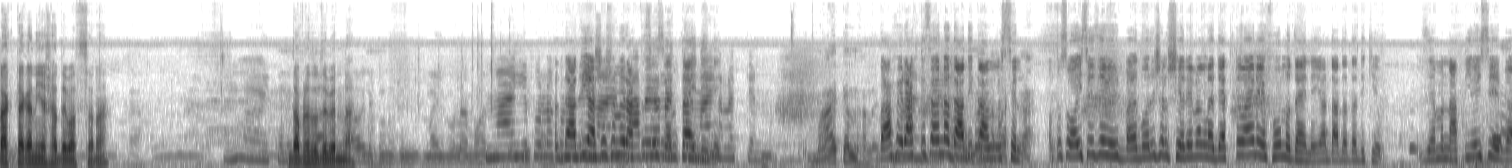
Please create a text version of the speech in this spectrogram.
লাখ টাকা নিয়ে সাথে বাচ্চা না? আপনি তো দেবেন না। দাদি আসার সময় রাখতে চাইছেন তাই দিলে বাপে রাখতে চায় না দাদি টানছেন অথচ হয়েছে যে বরিশাল শেরে বাংলা দেখতে হয় না ফোনও দেয় নাই। আর দাদা দাদি কেউ? যে আমার নাতি হয়েছে বা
